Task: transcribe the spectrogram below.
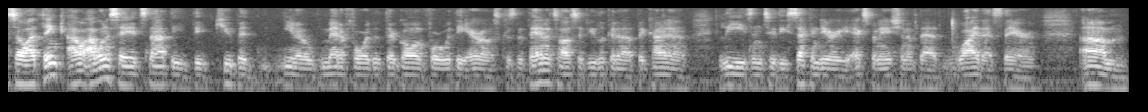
so I think I, I want to say it's not the the Cupid you know metaphor that they're going for with the eros because the Thanatos if you look it up it kind of leads into the secondary explanation of that why that's there. Um,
